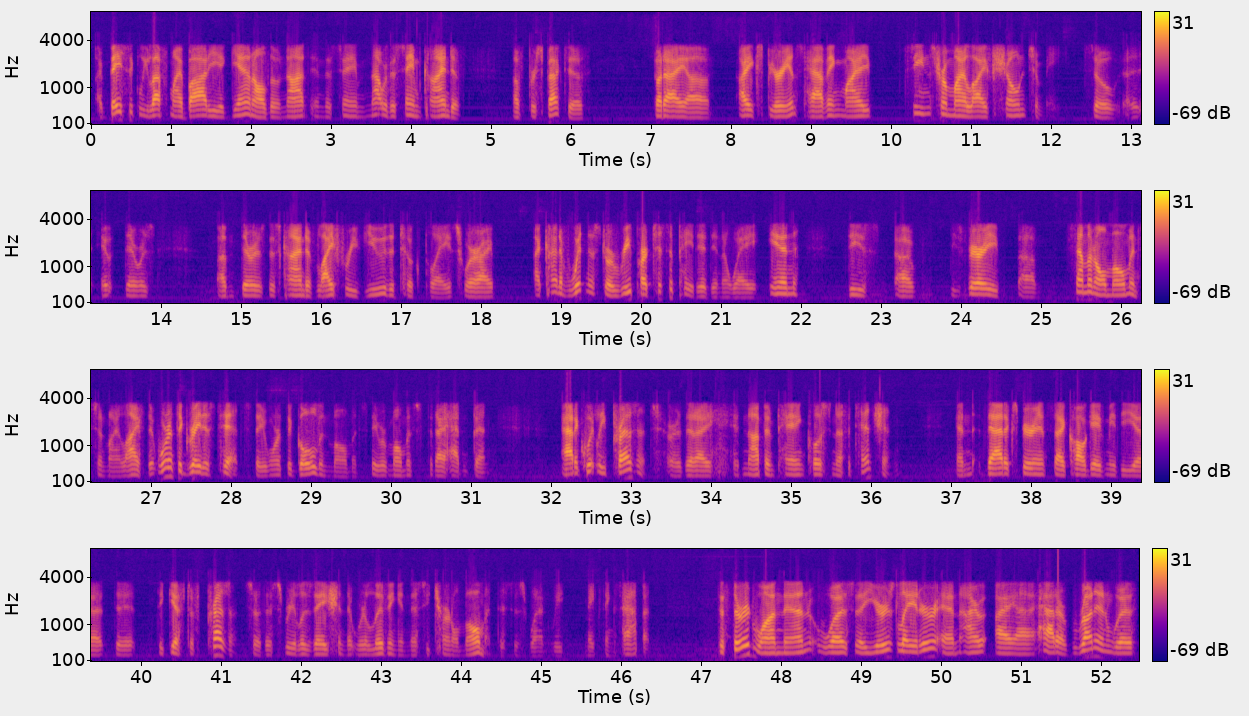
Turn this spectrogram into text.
I basically left my body again, although not in the same, not with the same kind of of perspective. But I uh, I experienced having my scenes from my life shown to me. So uh, it, there was uh, there was this kind of life review that took place where I I kind of witnessed or reparticipated in a way in these uh, these very uh, seminal moments in my life that weren't the greatest hits. They weren't the golden moments. They were moments that I hadn't been adequately present or that I had not been paying close enough attention. And that experience I call gave me the uh, the the gift of presence or this realization that we're living in this eternal moment. This is when we make things happen the third one then was uh, years later, and I, I uh, had a run-in with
